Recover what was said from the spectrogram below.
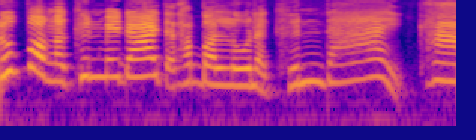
ลูกโป่งอะขึ้นไม่ได้ แต่ถ้าบอลลูนอะขึ้นได้ค่ะ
